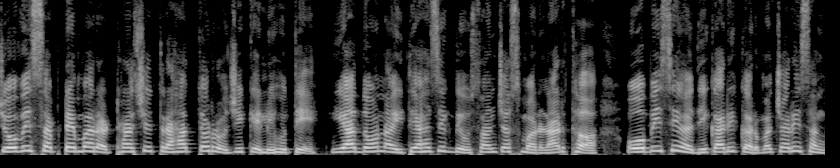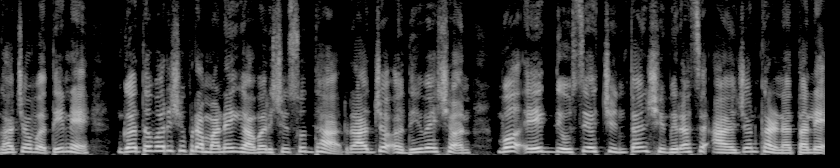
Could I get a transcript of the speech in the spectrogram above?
चोवीस सप्टेंबर अठराशे त्र्याहत्तर रोजी केली होती. या दोन ऐतिहासिक दिवसांच्या स्मरणार्थ ओबीसी अधिकारी कर्मचारी संघाच्या वतीने गतवर्षीप्रमाणे यावर्षी सुद्धा राज्य अधिवेशन व एक दिवसीय चिंतन शिबिराचे आयोजन करण्यात आले.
